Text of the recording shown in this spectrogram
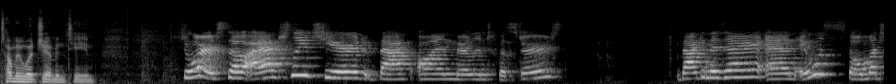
tell me what gym and team. Sure. So I actually cheered back on Maryland Twisters back in the day, and it was so much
